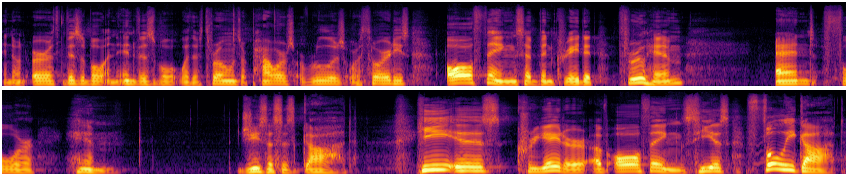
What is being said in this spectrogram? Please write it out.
and on earth, visible and invisible, whether thrones or powers or rulers or authorities, all things have been created through him and for him. Jesus is God. He is creator of all things. He is fully God,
